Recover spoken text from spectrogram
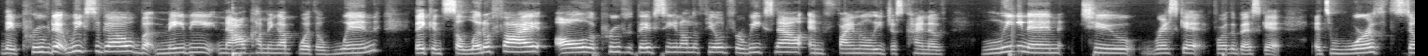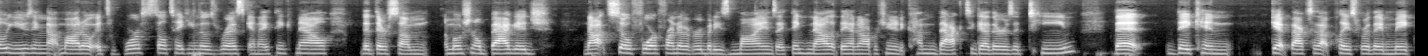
they proved it weeks ago, but maybe now coming up with a win, they can solidify all the proof that they've seen on the field for weeks now and finally just kind of lean in to risk it for the biscuit. It's worth still using that motto. It's worth still taking those risks. And I think now that there's some emotional baggage not so forefront of everybody's minds. I think now that they had an opportunity to come back together as a team, that they can get back to that place where they make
